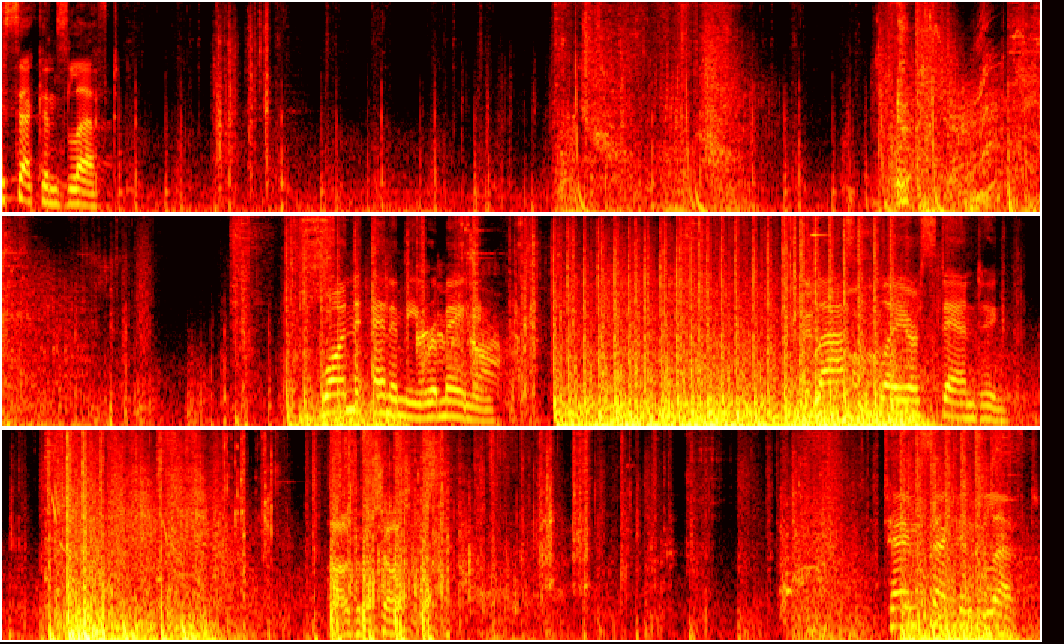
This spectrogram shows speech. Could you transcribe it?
seconds left. One enemy remaining. Last player standing. Out of charges. Ten seconds left.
